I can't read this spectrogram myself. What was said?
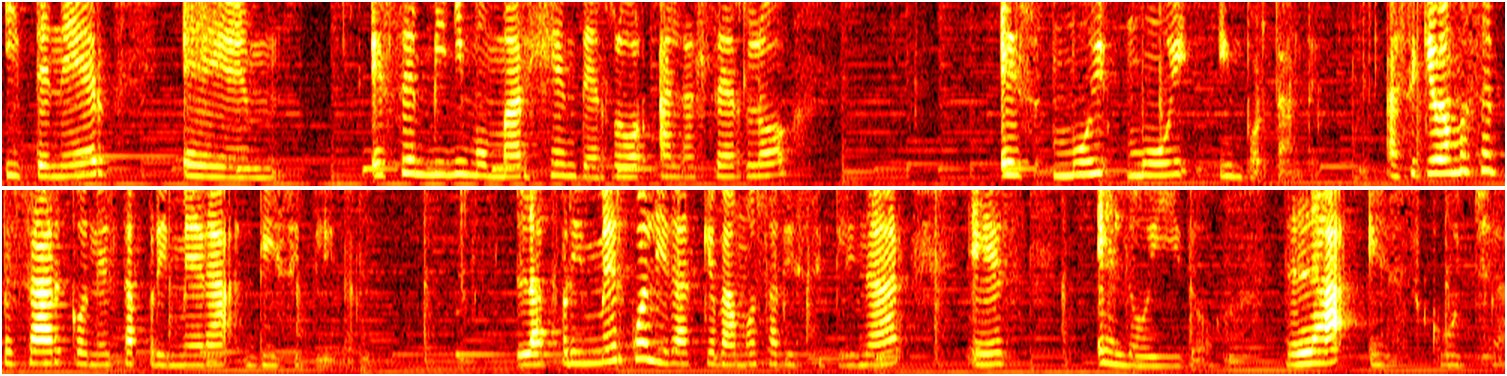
y tener em, ese mínimo margen de error al hacerlo es muy, muy importante. Así que vamos a empezar con esta primera disciplina. La primer cualidad que vamos a disciplinar es el oído, la escucha.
